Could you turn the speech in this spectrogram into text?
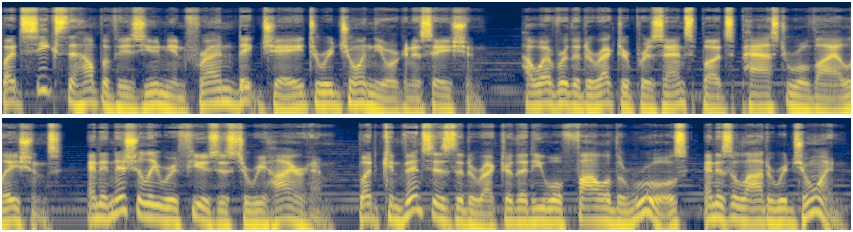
but seeks the help of his union friend Big J to rejoin the organization. However, the director presents Bud's past rule violations and initially refuses to rehire him. but convinces the director that he will follow the rules and is allowed to rejoin,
